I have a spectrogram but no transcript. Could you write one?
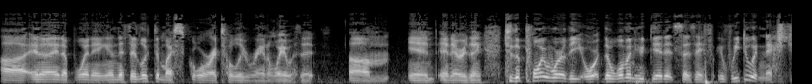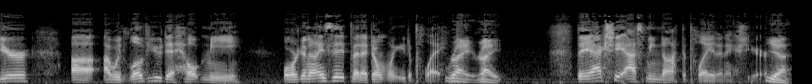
Uh, and I ended up winning. And if they looked at my score, I totally ran away with it, um, and and everything to the point where the or, the woman who did it says, if if we do it next year, uh, I would love you to help me organize it, but I don't want you to play. Right, right. They actually asked me not to play the next year. Yeah.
